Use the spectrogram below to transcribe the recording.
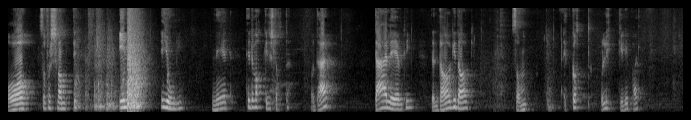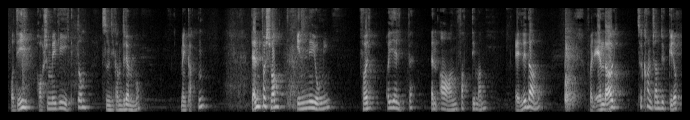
Og så forsvant de inn i jungelen, ned til det vakre slottet. Og der, der lever de den dag i dag som et godt og lykkelig par. Og de har så mye rikdom som de kan drømme om. Men katten, den forsvant inn i jungelen for å hjelpe en annen fattig mann eller dame. For en dag så kanskje han dukker opp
